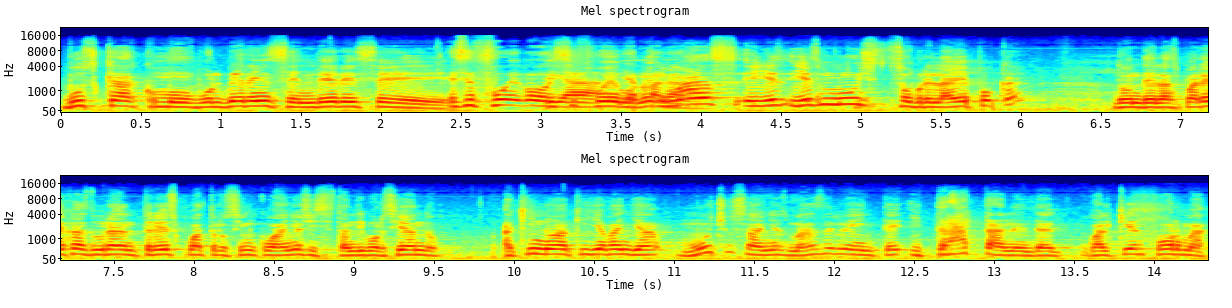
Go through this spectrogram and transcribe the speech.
busca como volver a encender ese, Ese fuego ese ya- fuego, ya ¿no? Y más, y es, y es muy sobre la época donde las parejas duran 3, 4, 5 años y se están divorciando. Aquí no, aquí llevan ya muchos años, más de 20, y tratan de cualquier forma.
